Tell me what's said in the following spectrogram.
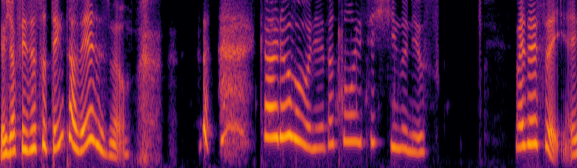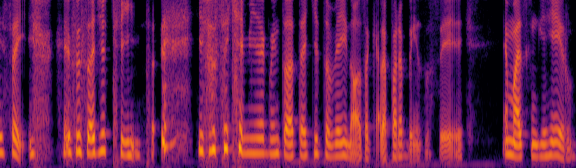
Eu já fiz isso 30 vezes, meu. Caramba, mano, ainda tô insistindo nisso. Mas é isso aí, é isso aí. Episódio 30. E você que me aguentou até aqui também, nossa, cara, parabéns. Você é mais que um guerreiro.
